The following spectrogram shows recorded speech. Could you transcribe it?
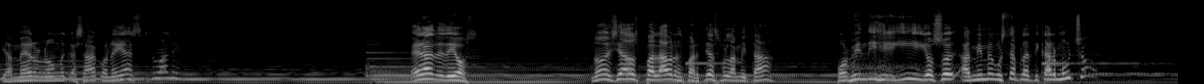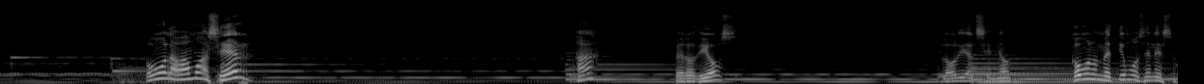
Ya mero no me casaba con ellas. Era de Dios. No decía dos palabras partidas por la mitad. Por fin dije, y yo soy, a mí me gusta platicar mucho. ¿Cómo la vamos a hacer? ¿Ah? Pero Dios, gloria al Señor. ¿Cómo nos metimos en eso?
